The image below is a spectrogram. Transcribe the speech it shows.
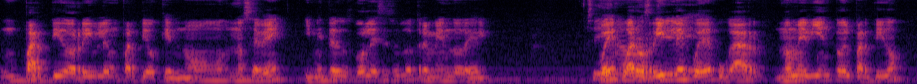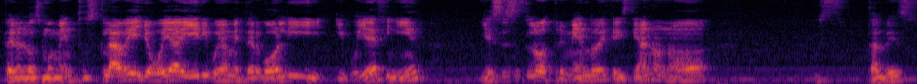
un partido horrible, un partido que no, no se ve y mete dos goles, eso es lo tremendo de él. Sí, puede no, jugar es horrible, que- puede jugar, no me vi en todo el partido, pero en los momentos clave yo voy a ir y voy a meter gol y, y voy a definir. Y eso es lo tremendo de Cristiano, no, pues tal vez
